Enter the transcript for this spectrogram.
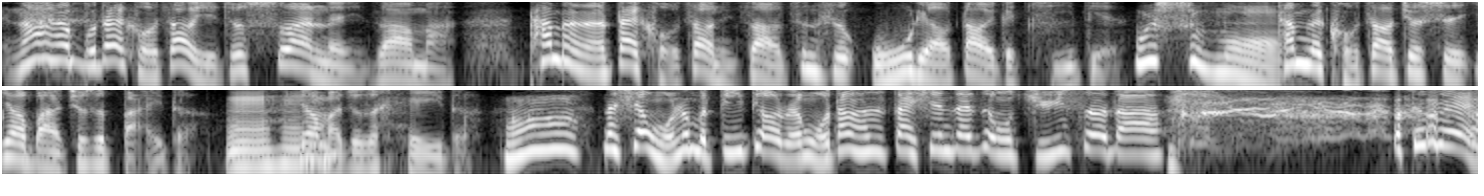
然后他不戴口罩也就算了，你知道吗？他们呢戴口罩，你知道真的是无聊到一个极点。为什么？他们的口罩就是要么就是白的，嗯哼，要么就是黑的。嗯，那像我那么低调的人，我当然是戴现在这种橘色的啊，对不对？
